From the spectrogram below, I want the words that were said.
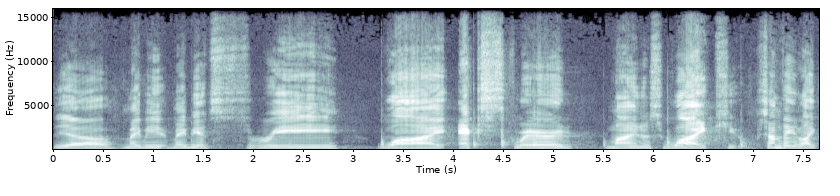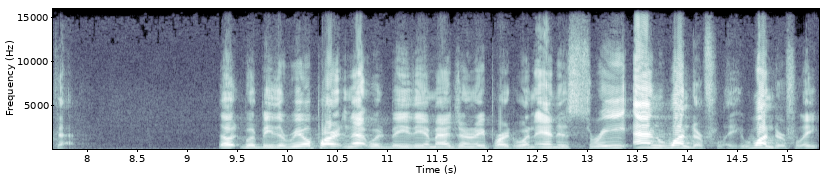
yeah, maybe, maybe it's 3y x squared minus y cubed, something like that. That would be the real part, and that would be the imaginary part when n is 3. And wonderfully, wonderfully,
